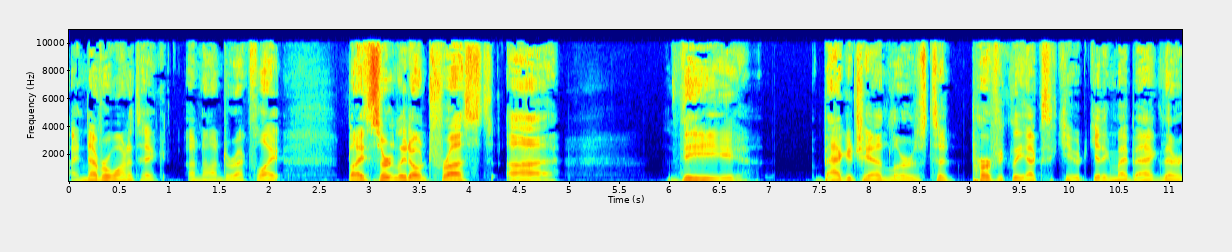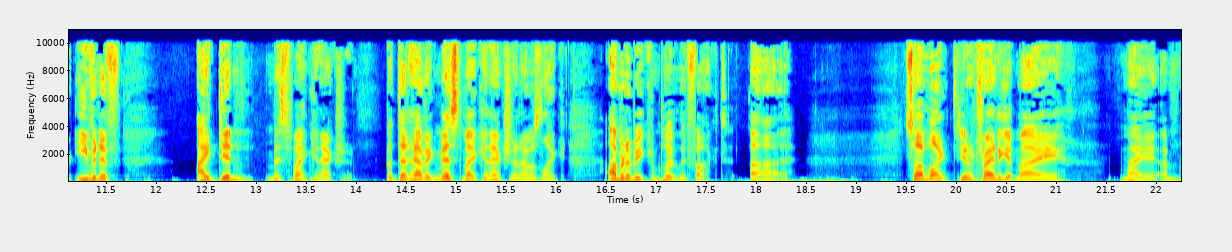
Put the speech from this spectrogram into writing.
I never want to take a non-direct flight, but I certainly don't trust uh, the baggage handlers to perfectly execute getting my bag there, even if I didn't miss my connection. But then having missed my connection, I was like, I'm gonna be completely fucked. Uh, so I'm like, you know, trying to get my my I'm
